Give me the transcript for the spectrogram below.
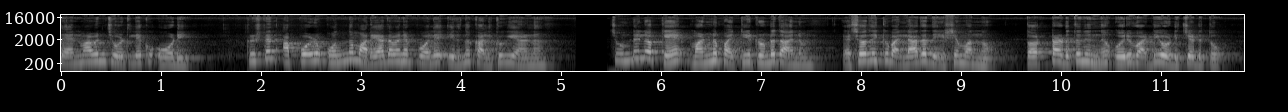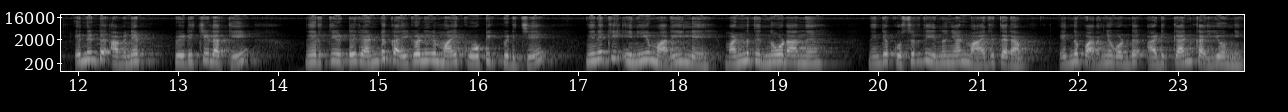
തേന്മാവിൻ ചുവട്ടിലേക്ക് ഓടി. കൃഷ്ണൻ അപ്പോഴും ഒന്നും അറിയാത്തവനെ പോലെ ഇരുന്ന് കളിക്കുകയാണ്. ചുണ്ടിലൊക്കെ മണ്ണ് പറ്റിയിട്ടുണ്ട് താനും. യശോദയ്ക്ക് വല്ലാതെ ദേഷ്യം വന്നു. തൊട്ടടുത്തു നിന്ന് ഒരു വടി ഒടിച്ചെടുത്തു. എന്നിട്ട് അവനെ പിടിച്ചിളക്കി നിർത്തിയിട്ട് രണ്ട് കൈകളിലുമായി കൂട്ടിപ്പിടിച്ച് നിനക്ക് ഇനിയും അറിയില്ലേ? മണ്ണ് തിന്നുകൂടാന്ന് നിന്റെ കുസൃതി ഇന്ന് ഞാൻ മാറ്റിത്തരാം എന്ന് പറഞ്ഞുകൊണ്ട് അടിക്കാൻ കയ്യൊങ്ങി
